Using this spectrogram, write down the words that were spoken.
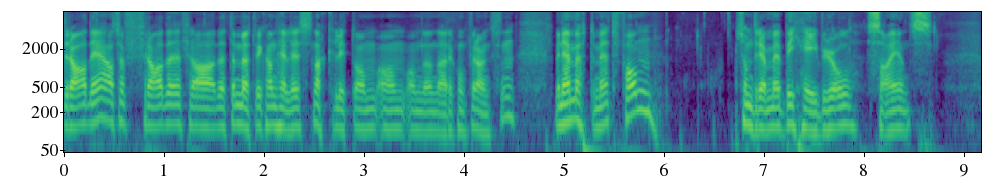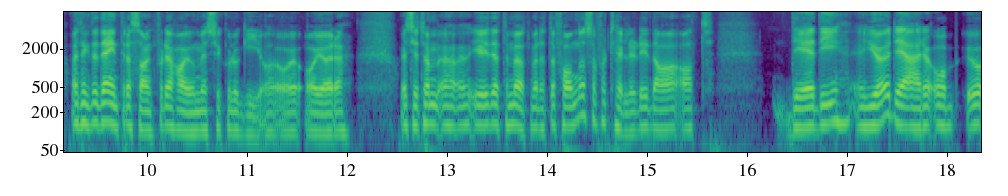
dra det, altså fra, det, fra dette møtet Vi kan heller snakke litt om, om, om den der konferansen. Men jeg møtte med et fond som drev med behavioral science. Og jeg tenkte Det er interessant, for det har jo med psykologi å, å, å gjøre. Sitter, øh, I dette møtet med dette fondet så forteller de da at det de gjør, det er å, å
